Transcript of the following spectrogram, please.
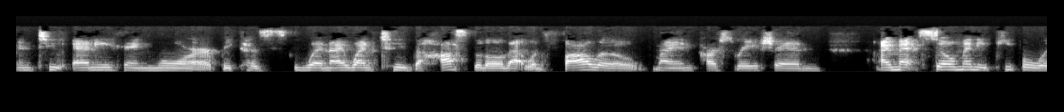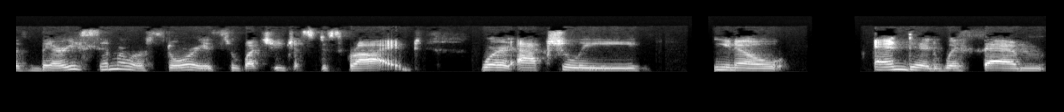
into anything more. Because when I went to the hospital that would follow my incarceration, I met so many people with very similar stories to what you just described, where it actually, you know, ended with them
